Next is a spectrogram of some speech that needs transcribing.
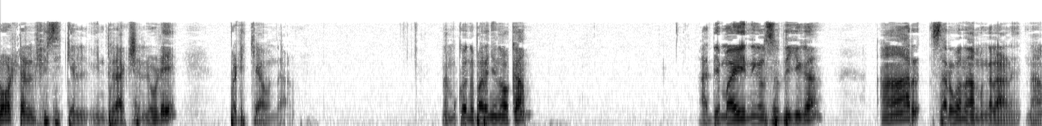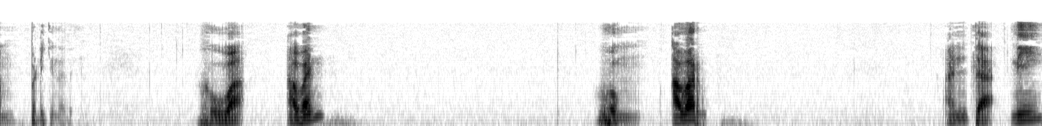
ടോട്ടൽ ഫിസിക്കൽ ഇന്ററാക്ഷനിലൂടെ പഠിക്കാവുന്നതാണ്. നമുക്കൊന്ന് പറഞ്ഞു നോക്കാം. ആദ്യമായി നിങ്ങൾ ശ്രദ്ധിക്കുക. ആറ് സർവനാമങ്ങളാണ് നാം പഠിക്കുന്നത്. ഹുവ അവൻ. ഹും അവർ. അൻത നീ.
